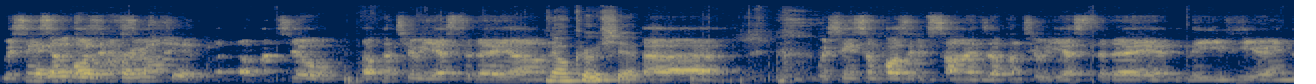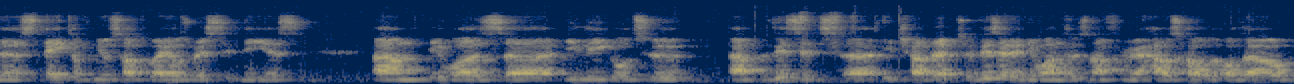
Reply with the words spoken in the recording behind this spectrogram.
we're seeing they're some gonna do a positive cruise signs ship. up until up until yesterday. Um, no cruise ship. uh, we're seeing some positive signs up until yesterday. I believe here in the state of New South Wales, where Sydney is, um, it was uh, illegal to um, visit uh, each other, to visit anyone who's not from your household. Although,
